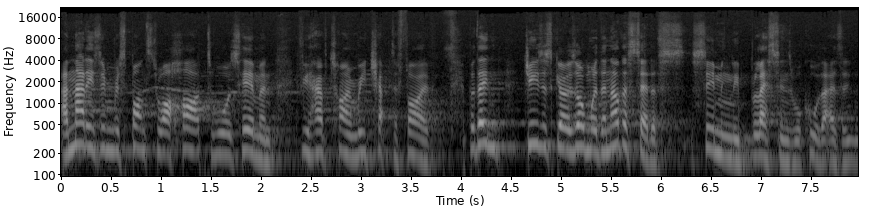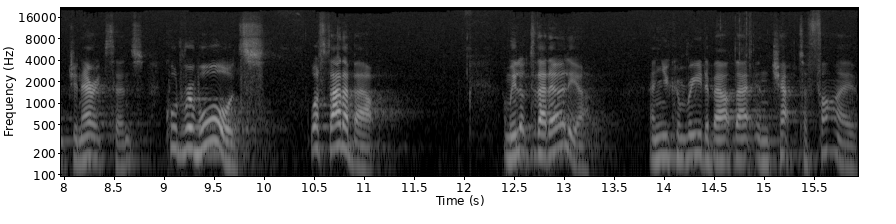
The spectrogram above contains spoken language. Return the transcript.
And that is in response to our heart towards him. And if you have time, read chapter 5. But then Jesus goes on with another set of seemingly blessings, we'll call that as a generic sense, called rewards. What's that about? And we looked at that earlier. And you can read about that in chapter 5,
